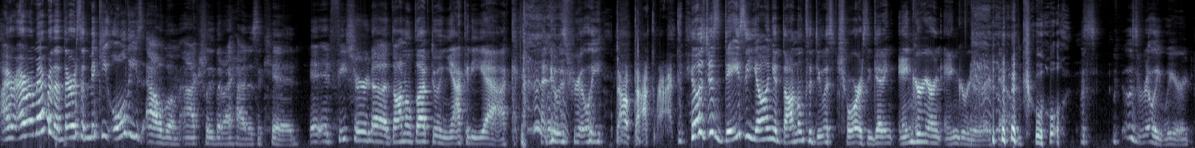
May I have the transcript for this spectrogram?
I, I remember that there was a Mickey Oldies album actually that I had as a kid. It, it featured uh, Donald Duck doing yakety yak, and it was really Doc, doc, doc. it was just Daisy yelling at Donald to do his chores and getting angrier and angrier at him. it, cool. was, it was really weird.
